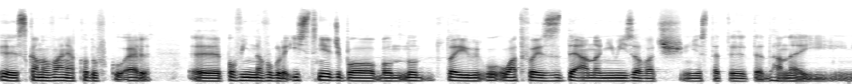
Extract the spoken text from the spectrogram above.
e, skanowania kodów QR Y, powinna w ogóle istnieć, bo, bo no tutaj łatwo jest zdeanonimizować niestety te dane i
